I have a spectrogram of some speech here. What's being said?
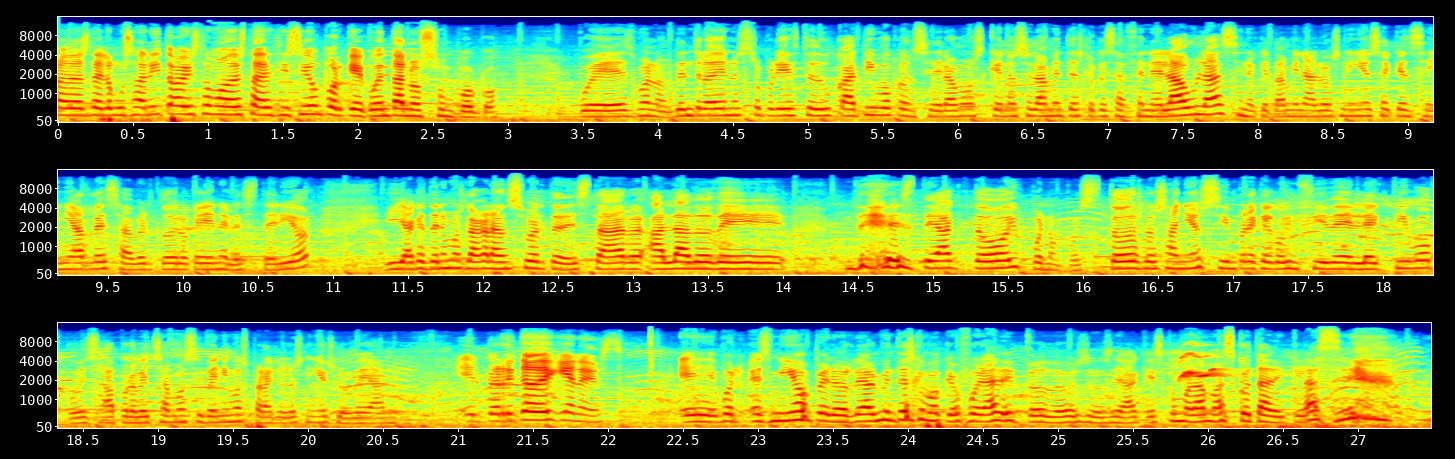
Bueno, desde el gusanito habéis tomado esta decisión porque cuéntanos un poco. Pues bueno, dentro de nuestro proyecto educativo consideramos que no solamente es lo que se hace en el aula, sino que también a los niños hay que enseñarles a ver todo lo que hay en el exterior. Y ya que tenemos la gran suerte de estar al lado de, de este acto hoy, bueno, pues todos los años, siempre que coincide el lectivo, pues aprovechamos y venimos para que los niños lo vean. ¿El perrito de quién es? Eh, bueno, es mío, pero realmente es como que fuera de todos, o sea, que es como la mascota de clase.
